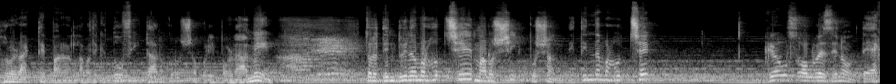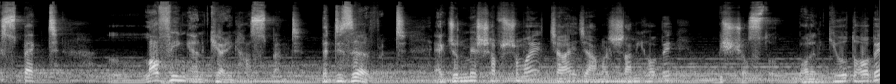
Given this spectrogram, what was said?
ধরে রাখতে পারেন। আমাদেরকে তৌফিক দান করুন, সকলেই পড়া। আমিন। তাহলে দিন দুই নম্বর হচ্ছে মানসিক প্রশান্তি। তিন নম্বর হচ্ছে girls always, you know, they expect loving and caring husband. They deserve it. একজন মেয়ে সবসময় চায় যে আমার স্বামী হবে বিশ্বস্ত। বলেন কি হতে হবে?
